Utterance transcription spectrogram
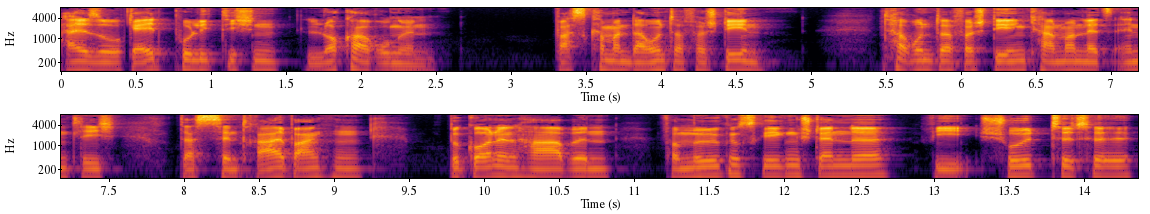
also geldpolitischen Lockerungen. Was kann man darunter verstehen? Darunter verstehen kann man letztendlich, dass Zentralbanken begonnen haben, Vermögensgegenstände wie Schuldtitel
